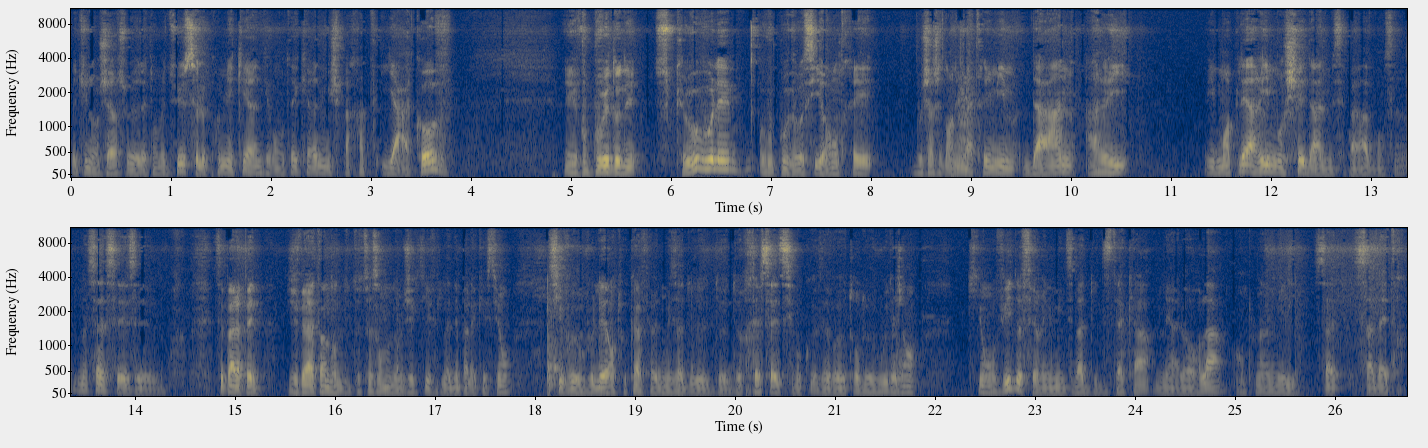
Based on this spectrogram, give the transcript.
Faites une recherche, vous allez tomber dessus. C'est le premier Keren qui va monter, Keren Mishpachat Yaakov. Et vous pouvez donner ce que vous voulez. Vous pouvez aussi rentrer, vous cherchez dans les matrimim Dan, Harry. Ils m'ont appelé Harry Moshe Dan, mais c'est pas grave, bon, ça, mais ça c'est pas la peine. Je vais atteindre de toute façon mon objectif, là n'est pas la question. Si vous voulez en tout cas faire une mitzvah de, de, de si vous avez autour de vous des gens qui ont envie de faire une mitzvah de tzedaka, mais alors là, en plein mille, ça, ça va être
